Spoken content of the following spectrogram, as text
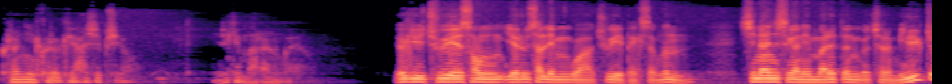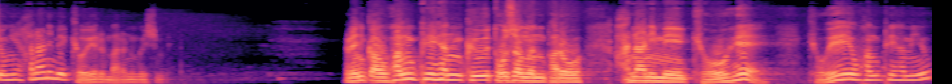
그러니 그렇게 하십시오. 이렇게 말하는 거예요. 여기 주의 성 예루살렘과 주의 백성은 지난 시간에 말했던 것처럼 일종의 하나님의 교회를 말하는 것입니다. 그러니까 황폐한 그 도성은 바로 하나님의 교회, 교회의 황폐함이요.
